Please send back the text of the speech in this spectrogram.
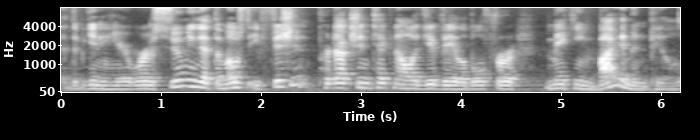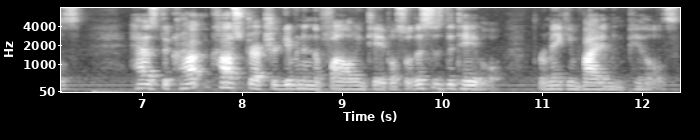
at the beginning here, we're assuming that the most efficient production technology available for making vitamin pills has the cost structure given in the following table. So this is the table for making vitamin pills.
